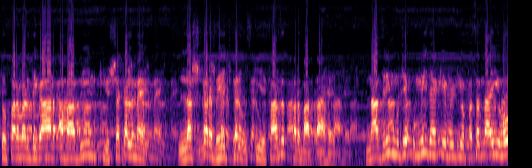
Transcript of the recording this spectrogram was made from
तो परवरदिगार अबाबील की शक्ल में लश्कर भेजकर उसकी हिफाजत फरमाता है। नाजरीन, मुझे उम्मीद है कि वीडियो पसंद आई हो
